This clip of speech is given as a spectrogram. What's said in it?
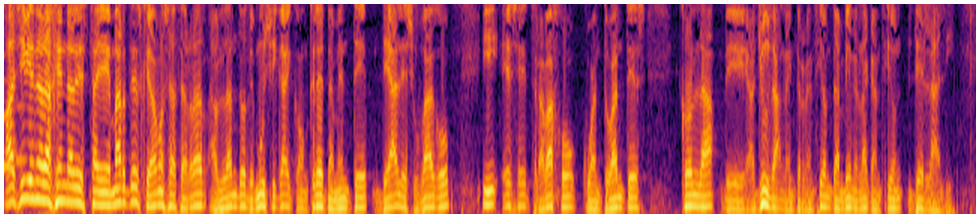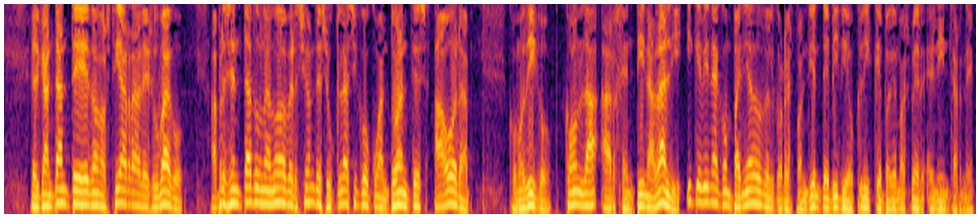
Así viene la agenda de este martes que vamos a cerrar hablando de música y concretamente de Ale Subago y ese trabajo cuanto antes con la de ayuda, la intervención también en la canción de Lali. El cantante Donostiarra Ale Subago ha presentado una nueva versión de su clásico cuanto antes, ahora como digo, con la argentina Lali y que viene acompañado del correspondiente videoclip que podemos ver en internet.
